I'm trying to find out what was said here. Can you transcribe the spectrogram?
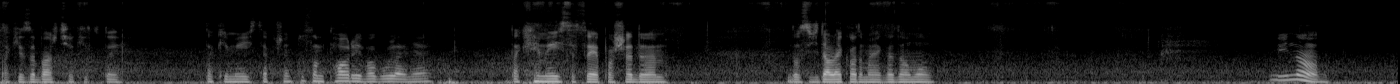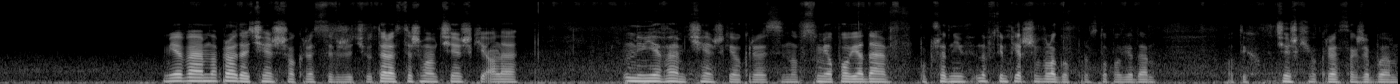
Takie zobaczcie, jakie tutaj takie miejsca. Przynajmniej tu są tory w ogóle, nie? Takie miejsce sobie poszedłem. Dosyć daleko od mojego domu. I no. Miewałem naprawdę cięższe okresy w życiu. Teraz też mam ciężki, ale miewałem ciężkie okresy. No w sumie opowiadałem w poprzednim, no w tym pierwszym vlogu po prostu opowiadałem o tych ciężkich okresach, że byłem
